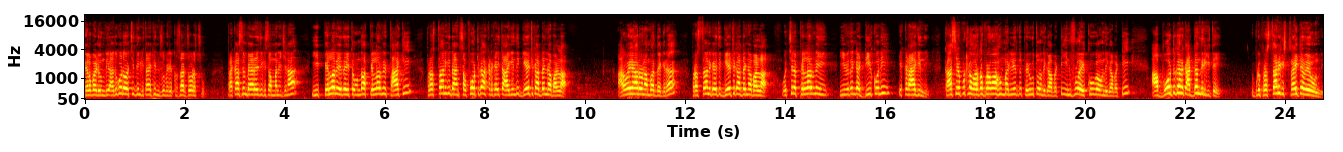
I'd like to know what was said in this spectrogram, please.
నిలబడి ఉంది. అది కూడా వచ్చి దీనికి తాకింది మీరు ఒకసారి చూడొచ్చు. ప్రకాశం బ్యారేజీకి సంబంధించిన ఈ పిల్లర్ ఏదైతే ఉందో ఆ పిల్లర్ని తాకి ప్రస్తుతానికి దాని సపోర్ట్గా అక్కడికైతే ఆగింది. గేటుకి అడ్డంగా బళ్ళ. అరవై ఆరో నంబర్ దగ్గర ప్రస్తుతానికైతే గేటుకి అడ్డంగా బళ్ళ. వచ్చిన పిల్లర్ని ఈ విధంగా ఢీకొని ఇక్కడ ఆగింది. కాసేపట్లో వరద ప్రవాహం మళ్ళీ పెరుగుతోంది కాబట్టి ఇన్ఫ్లో ఎక్కువగా ఉంది కాబట్టి ఆ బోటు కనుక అడ్డం తిరిగితే ఇప్పుడు ప్రస్తుతానికి స్ట్రైట్ అవే ఉంది.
